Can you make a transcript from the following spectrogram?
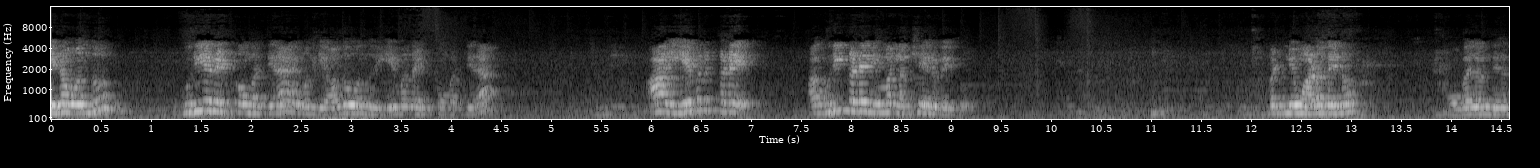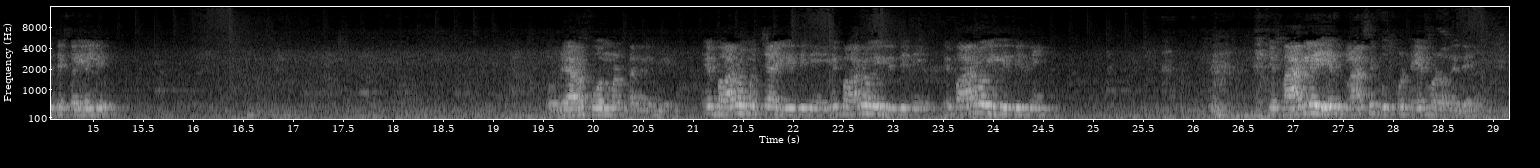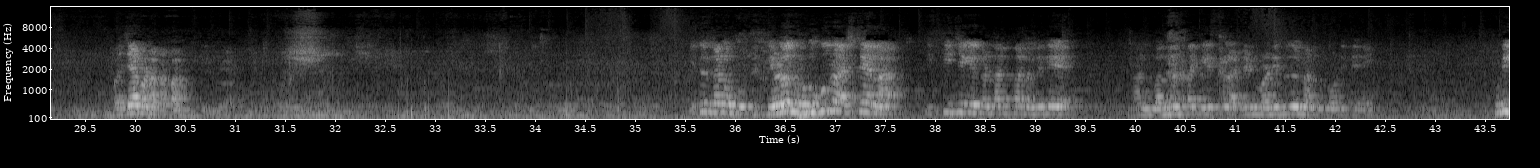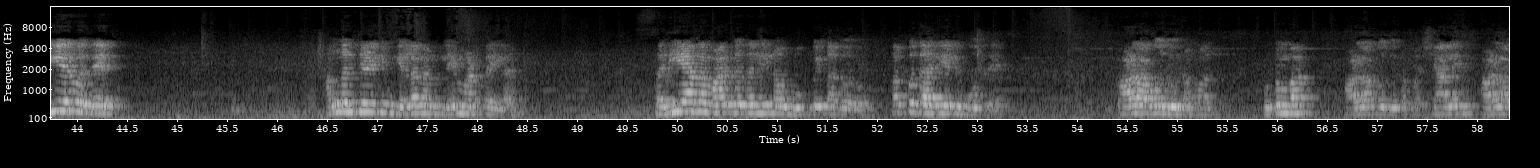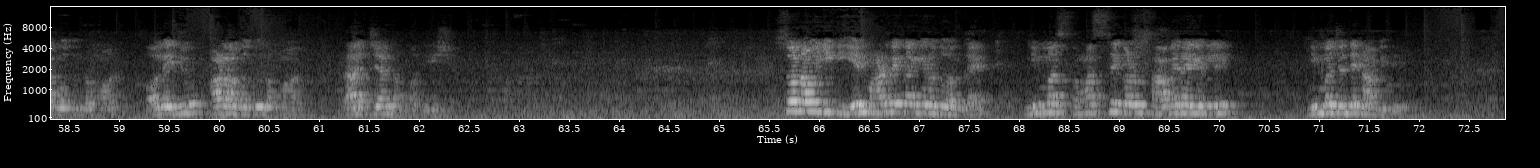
ಏನೋ ಒಂದು ಗುರಿಯನ್ನ ಇಟ್ಕೊಂಡ್ ಬರ್ತೀರಾ ಒಂದು ಯಾವುದೋ ಒಂದು ಏಮನ್ನ ಇಟ್ಕೊಂಡ್ ಬರ್ತೀರಾ ಆ ಏಮನ ಕಡೆ, ಆ ಗುರಿ ಕಡೆ ನಿಮ್ಮ ಲಕ್ಷ್ಯ ಇರಬೇಕು. ಬಟ್ ನೀವು ಮಾಡೋದೇನು? ಮೊಬೈಲ್ ಒಂದಿರುತ್ತೆ ಕೈಯಲ್ಲಿ. ಒಬ್ರು ಯಾರೋ ಫೋನ್ ಮಾಡ್ತಾರೆ ನಿಮ್ಗೆ. ಏ ಬಾರೋ ಮಚ್ಚ, ಇಲ್ಲಿದ್ದೀನಿ. ಏ ಬಾರೋ, ಇಲ್ಲಿದ್ದೀನಿ. ಏ ಬಾರೋ, ಇಲ್ಲಿದ್ದೀನಿ. ಏ ಬಾರ್ಲೆ, ಏನ್ ಕ್ಲಾಸಿಗೆ ಕೂತ್ಕೊಂಡು ಏನ್ ಮಾಡೋದಿದೆ? ಮಜಾ ಮಾಡೋಣ ಬಾ ಇದು ನಾನು ಹೇಳೋದು ಹುಡುಗರು ಅಷ್ಟೇ ಅಲ್ಲ, ಇತ್ತೀಚೆಗೆ ಕಂಡಂತ ನನಗೆ ನಾನು ಬಂದಂತ ಕೇಸ್ಗಳು ಅಟೆಂಡ್ ಮಾಡಿದ್ದು ನಾನು ನೋಡಿದ್ದೀನಿ. ಹುಡುಗಿಯರು ಅದೇ. ಹಂಗಂತೇಳಿ ನಿಮ್ಗೆಲ್ಲ ನಾನು ಬ್ಲೇಮ್ ಮಾಡ್ತಾ ಇಲ್ಲ. ಸರಿಯಾದ ಮಾರ್ಗದಲ್ಲಿ ನಾವು ಹೋಗ್ಬೇಕಾದವರು ತಪ್ಪು ದಾರಿಯಲ್ಲಿ ಹೋದ್ರೆ ಹಾಳಾಗೋದು ನಮ್ಮ ಕುಟುಂಬ. ಹಾಳಾಗೋದು ನಮ್ಮ ಶಾಲೆ, ಹಾಳಾಗೋದು ನಮ್ಮ ಕಾಲೇಜು, ಹಾಳಾಗೋದು ನಮ್ಮ ರಾಜ್ಯ, ನಮ್ಮ ದೇಶ. ಸೊ ನಾವು ಈಗ ಏನ್ ಮಾಡ್ಬೇಕಾಗಿರೋದು ಅಂದ್ರೆ, ನಿಮ್ಮ ಸಮಸ್ಯೆಗಳು ಸಾವಿರ ಇರಲಿ, ನಿಮ್ಮ ಜೊತೆ ನಾವಿದ್ದೀವಿ.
